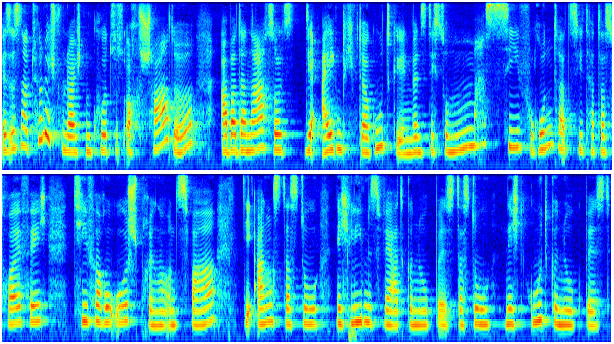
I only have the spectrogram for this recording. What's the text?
Es ist natürlich vielleicht ein kurzes, ach schade, aber danach soll es dir eigentlich wieder gut gehen. Wenn es dich so massiv runterzieht, hat das häufig tiefere Ursprünge. Und zwar die Angst, dass du nicht liebenswert genug bist, dass du nicht gut genug bist,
